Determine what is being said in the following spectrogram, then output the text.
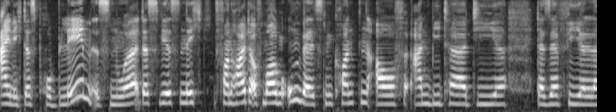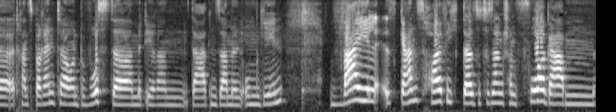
einig. Das Problem ist nur, dass wir es nicht von heute auf morgen umwälzen konnten auf Anbieter, die da sehr viel äh, transparenter und bewusster mit ihren Datensammeln umgehen, weil es ganz häufig da sozusagen schon Vorgaben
